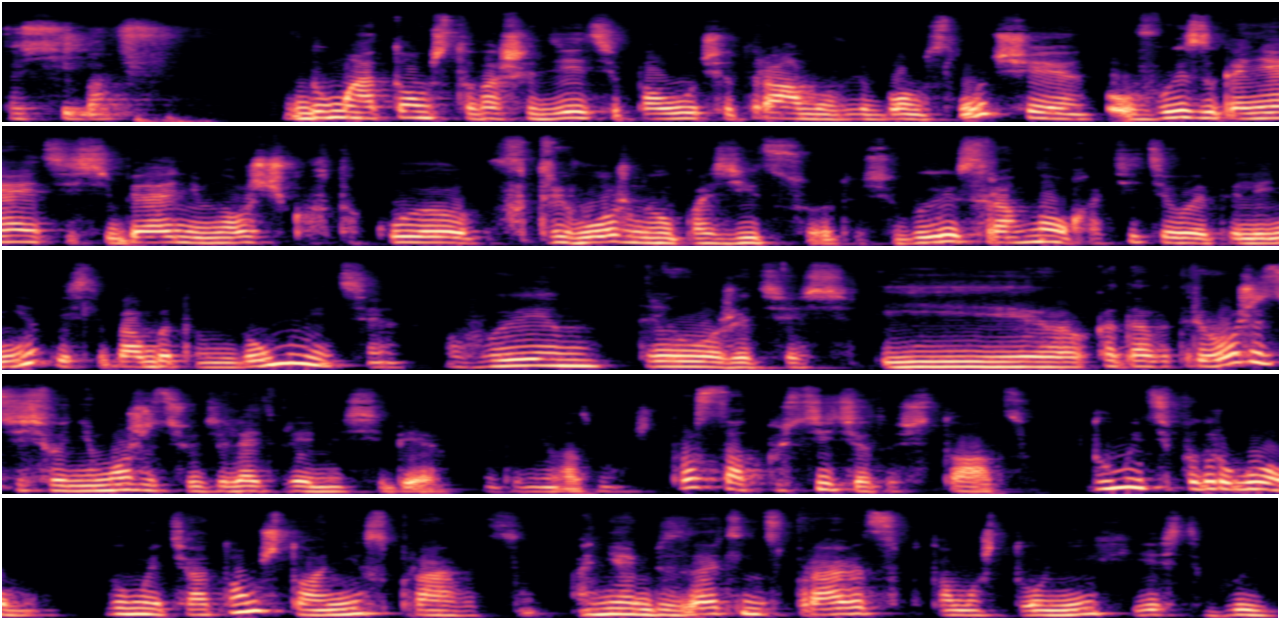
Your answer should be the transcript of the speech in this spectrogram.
Спасибо. Думая о том, что ваши дети получат травму в любом случае, вы загоняете себя немножечко в такую в тревожную позицию. То есть вы все равно хотите вы это или нет, если вы об этом думаете, вы тревожитесь. И когда вы тревожитесь, вы не можете уделять время себе. Это невозможно. Просто отпустите эту ситуацию. Думайте по-другому. Думайте о том, что они справятся. Они обязательно справятся, потому что у них есть вы.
